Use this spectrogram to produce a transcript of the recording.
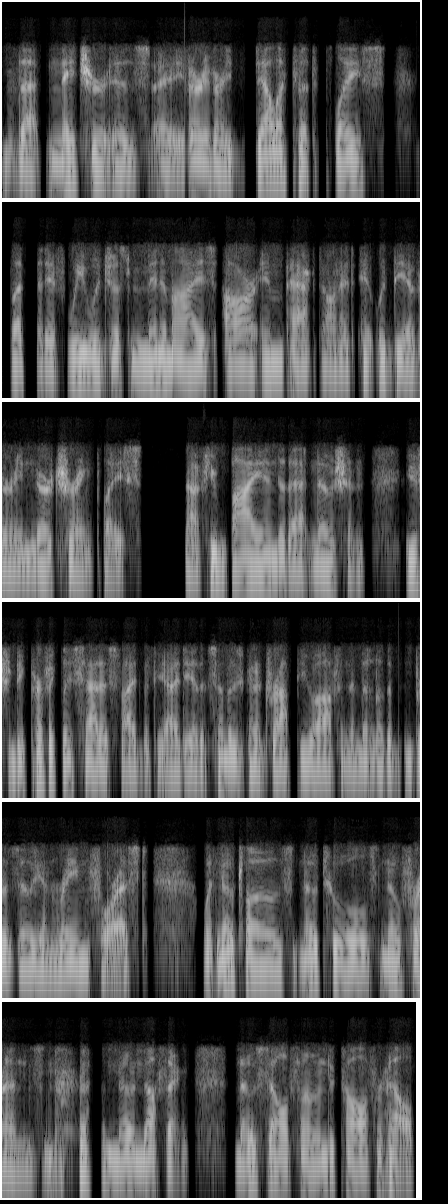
that nature is a very, very delicate place, but that if we would just minimize our impact on it, it would be a very nurturing place. Now, if you buy into that notion, you should be perfectly satisfied with the idea that somebody's going to drop you off in the middle of the Brazilian rainforest with no clothes, no tools, no friends, no nothing, no cell phone to call for help,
